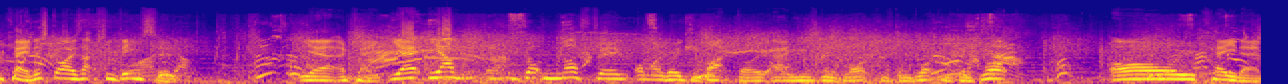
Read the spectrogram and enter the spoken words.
Okay, this guy's actually decent. Yeah, okay. Yeah, yeah, he's got nothing on my way to back though, and he's gonna block, he's gonna block, he's gonna block. Okay then,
